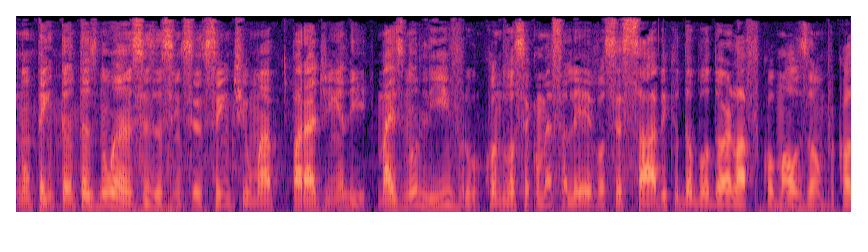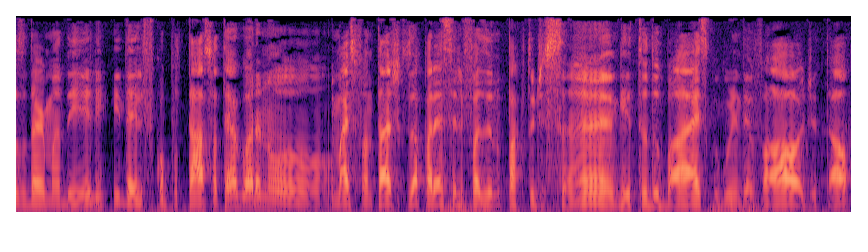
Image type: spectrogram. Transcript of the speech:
não tem tantas nuances, assim. Você sente uma paradinha ali. Mas no livro, quando você começa a ler, você sabe que o Dumbledore lá ficou malzão por causa da irmã dele. E daí ele ficou putaço. Até agora no Mais Fantásticos aparece ele fazendo pacto de sangue e tudo mais, com o Grindelwald e tal.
